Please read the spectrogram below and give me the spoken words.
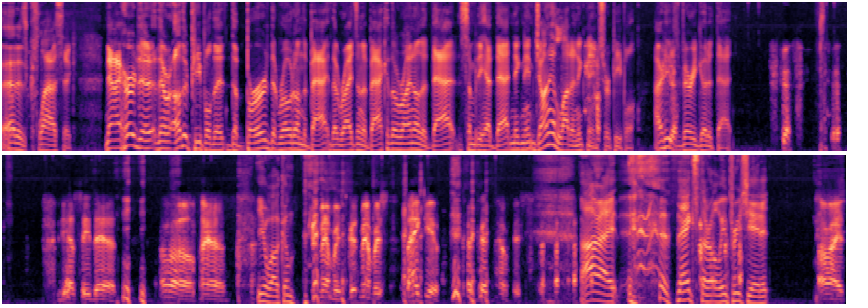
that is classic. Now I heard that there were other people that the bird that rode on the back that rides on the back of the rhino that that somebody had that nickname. John had a lot of nicknames for people. I heard he was very good at that. Yes, yes, he did. oh man! You're welcome. good memories. Good memories. Thank you. good memories. All right. Thanks, Thurl. We appreciate it. All right.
